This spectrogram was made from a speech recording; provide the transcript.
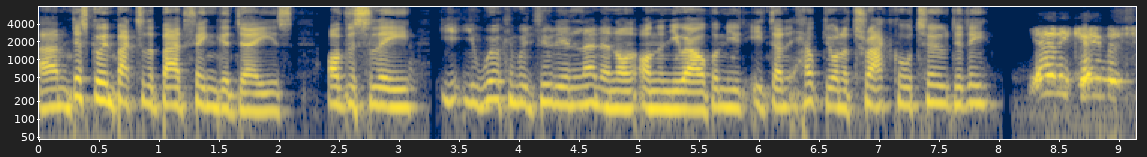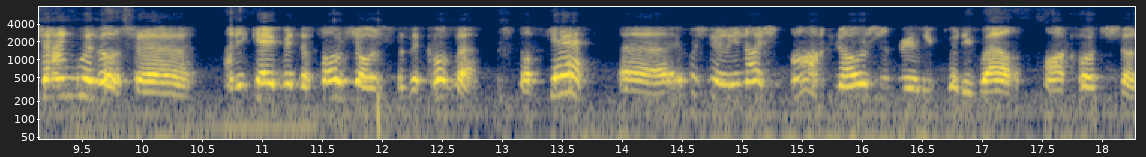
um, just going back to the Badfinger days. Obviously, you- you're working with Julian Lennon on, on the new album. You, he done helped you on a track or two, did he? Yeah, he came and sang with us, uh, and he gave me the photos for the cover stuff. Yeah, uh, it was really nice. Mark knows him really pretty well. Mark Hudson.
